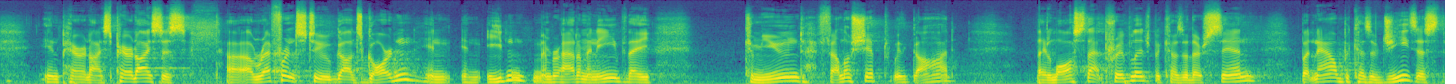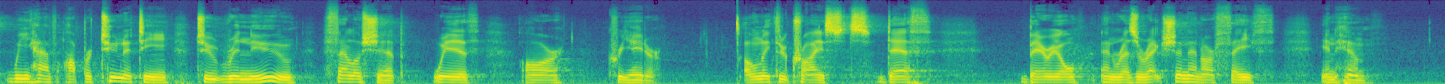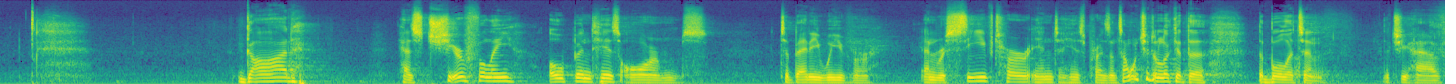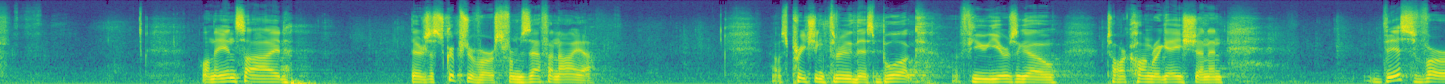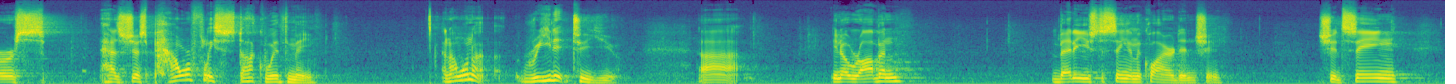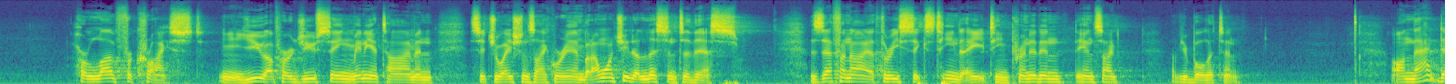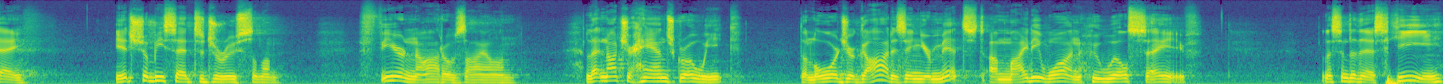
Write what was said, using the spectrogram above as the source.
in paradise. Paradise is uh, a reference to God's garden in, in Eden. Remember Adam and Eve? They communed, fellowshipped with God. They lost that privilege because of their sin. But now, because of Jesus, we have opportunity to renew fellowship with our Creator. Only through Christ's death, burial, and resurrection, and our faith in him. God has cheerfully opened his arms to Betty Weaver and received her into his presence. I want you to look at the, the bulletin that you have. On the inside, there's a scripture verse from Zephaniah. I was preaching through this book a few years ago to our congregation, and this verse has just powerfully stuck with me. And I want to read it to you. Uh, you know, Robin, Betty used to sing in the choir, didn't she? She'd sing her love for Christ. You, I've heard you sing many a time in situations like we're in, but I want you to listen to this. Zephaniah 3:16 to 18, printed in the inside of your bulletin. On that day, it shall be said to Jerusalem, Fear not, O Zion. Let not your hands grow weak. The Lord your God is in your midst, a mighty one who will save. Listen to this. He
